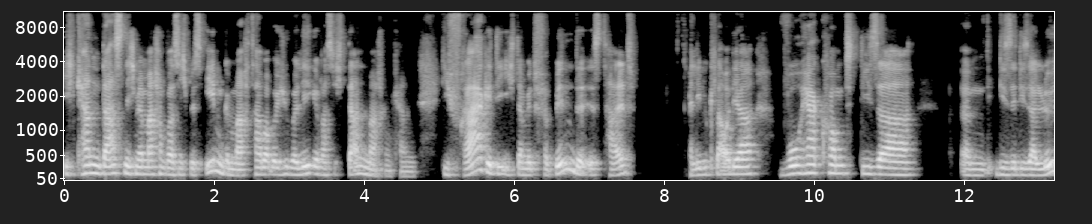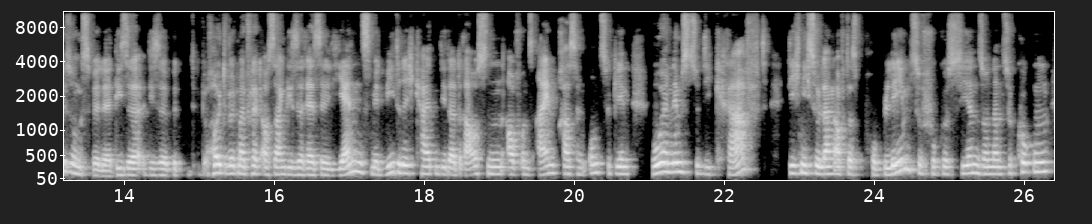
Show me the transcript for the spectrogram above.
Ich kann das nicht mehr machen, was ich bis eben gemacht habe, aber ich überlege, was ich dann machen kann. Die Frage, die ich damit verbinde, ist halt, liebe Claudia, woher kommt dieser, ähm, diese, dieser Lösungswille, diese, diese, heute wird man vielleicht auch sagen, diese Resilienz mit Widrigkeiten, die da draußen auf uns einprasseln, umzugehen. Woher nimmst du die Kraft, dich nicht so lange auf das Problem zu fokussieren, sondern zu gucken,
